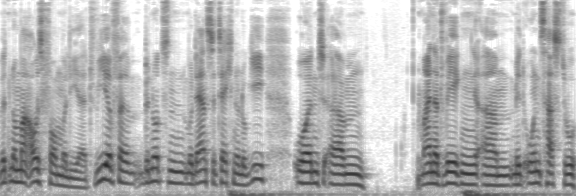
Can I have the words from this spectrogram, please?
wird nochmal ausformuliert. Wir benutzen modernste Technologie und ähm, Meinetwegen, ähm, mit uns hast du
